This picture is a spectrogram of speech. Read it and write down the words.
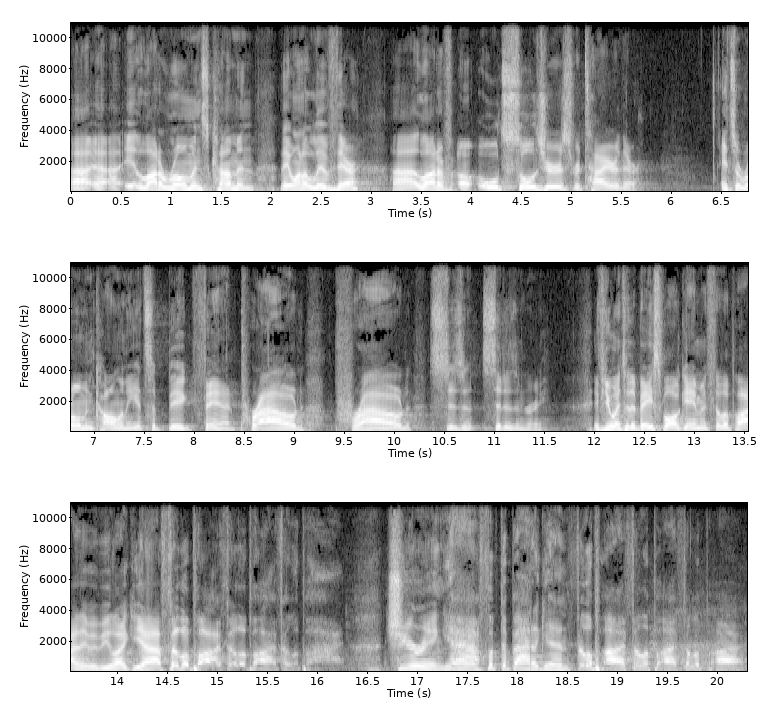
Uh, uh a lot of Romans come and they want to live there. Uh, a lot of old soldiers retire there. It's a Roman colony. It's a big fan. Proud, proud citizenry. If you went to the baseball game in Philippi, they would be like, yeah, Philippi, Philippi, Philippi. Cheering, yeah, flip the bat again, Philippi, Philippi, Philippi.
